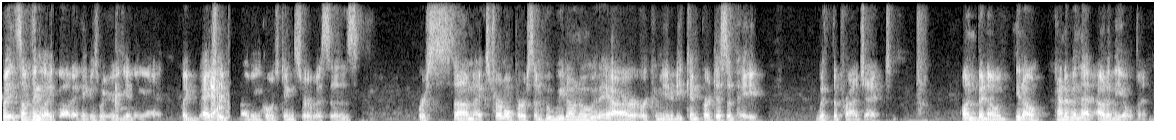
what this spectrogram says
but something like that I think is what you're getting at. Like actually providing hosting services where some external person who we don't know who they are or community can participate with the project unbeknown, you know, kind of in that out in the open.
